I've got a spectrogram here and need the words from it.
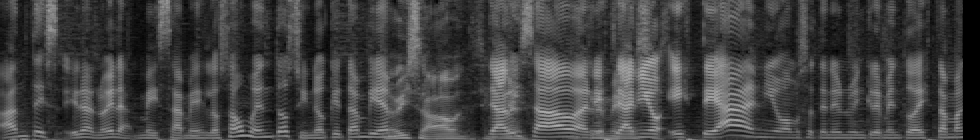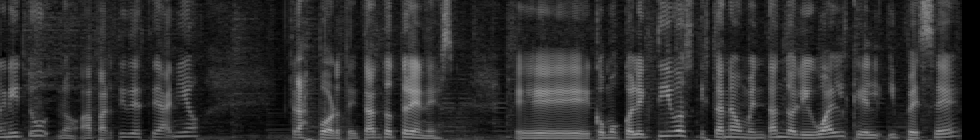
antes era no era mes a mes los aumentos, sino que también Te avisaban. te avisaban, este año, este año vamos a tener un incremento de esta magnitud. No, a partir de este año, transporte, tanto trenes eh, como colectivos, están aumentando al igual que el IPC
